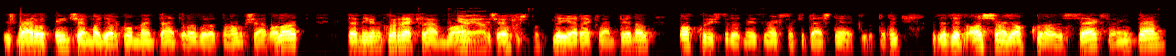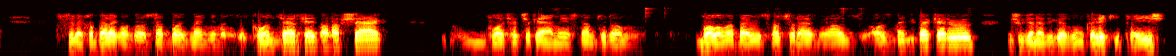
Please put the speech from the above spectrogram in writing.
és bár ott nincsen magyar kommentátor az alatt a hangsáv alatt, de még amikor reklám van, ja, ja. és most player reklám például, akkor is tudod nézni megszakítás nélkül. Tehát, hogy, hogy azért az sem egy akkora összeg, szerintem, főleg ha belegondolsz abba, hogy mennyi mondjuk egy koncertjegy manapság, vagy ha csak elmész, nem tudom, valahol beülsz vacsorázni, az, az mennyibe kerül, és ugyanez igazunk a Lekipre is,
